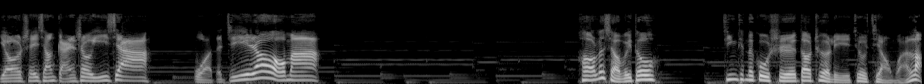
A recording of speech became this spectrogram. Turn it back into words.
有谁想感受一下我的肌肉吗？”好了，小围兜，今天的故事到这里就讲完了。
